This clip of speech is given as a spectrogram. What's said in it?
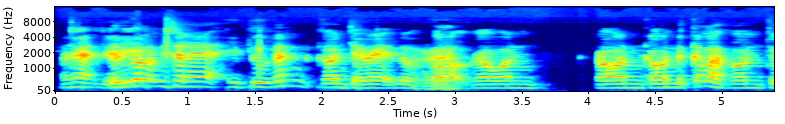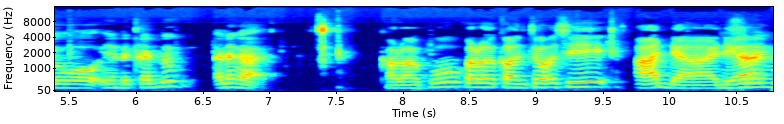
enggak jadi jadi kalau misalnya itu kan kawan cewek tuh Eh. kalau kawan kawan kawan dekat lah kawan cowok yang dekat tuh ada nggak kalau aku kalau kawan cowok sih ada Yang dia sering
